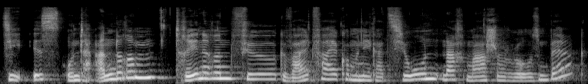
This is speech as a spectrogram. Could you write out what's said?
Sie ist unter anderem Trainerin für gewaltfreie Kommunikation nach Marshall Rosenberg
